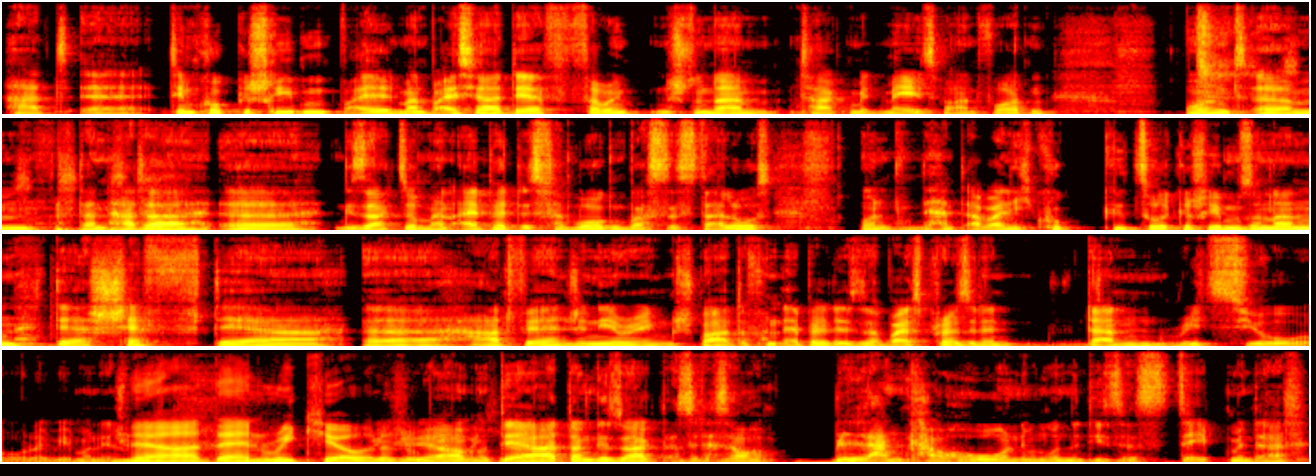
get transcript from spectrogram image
hat äh, Tim Cook geschrieben, weil man weiß ja, der verbringt eine Stunde am Tag mit Mails beantworten. Und ähm, dann hat er äh, gesagt, so mein iPad ist verborgen, was ist da los? Und er hat aber nicht Cook zurückgeschrieben, sondern der Chef der äh, Hardware Engineering Sparte von Apple, dieser Vice President Dan Riccio oder wie man den spricht. Ja, Dan Riccio oder so. Ja, und der hat dann gesagt, also das ist auch blanker Hohn im Grunde dieses Statement. Er hat,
